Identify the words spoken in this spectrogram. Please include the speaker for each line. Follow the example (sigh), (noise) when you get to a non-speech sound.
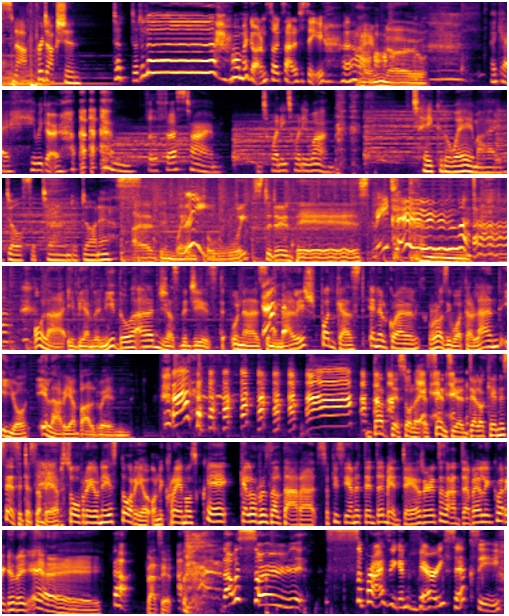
Speaker 1: listener production.
Speaker 2: Da, da, da, da. Oh my god, I'm so excited to see you.
Speaker 3: I ah. know.
Speaker 2: Okay, here we go. (clears throat) For the first time in 2021. (laughs) Take it away, my dulcet toned Adonis.
Speaker 3: I've been waiting for weeks to do this.
Speaker 2: Me too! (laughs)
Speaker 3: Hola y bienvenido a Just the Gist, una (laughs) semanalish podcast en el cual Rosie Waterland y yo, Hilaria Baldwin. Ah, Darte sola esencia de lo que necesitas saber sobre una historia o creemos que, que lo resultará suficientemente interesante para el Yay!
Speaker 2: that,
Speaker 3: That's it.
Speaker 2: that was so surprising and very sexy.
